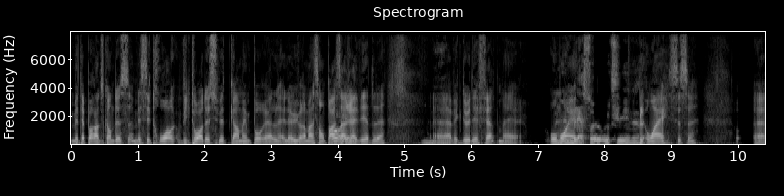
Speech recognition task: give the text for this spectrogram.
m'étais pas rendu compte de ça, mais c'est trois victoires de suite quand même pour elle. Elle a eu vraiment son passage à vide mm. euh, avec deux défaites, mais au moins. Une blessure aussi. Ouais, c'est ça. Euh,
